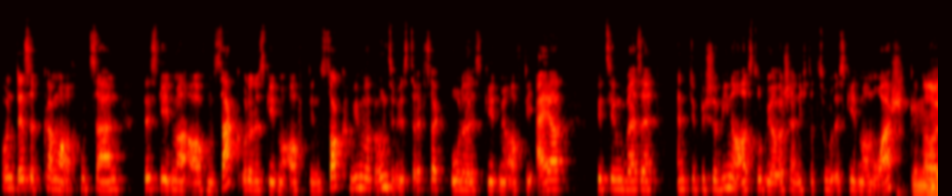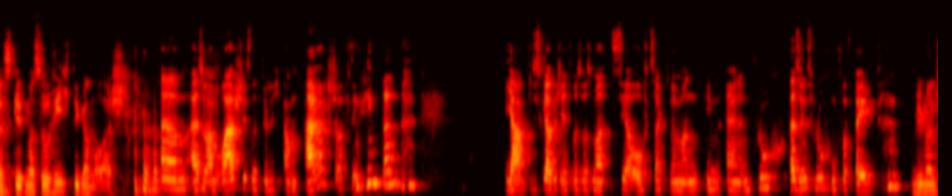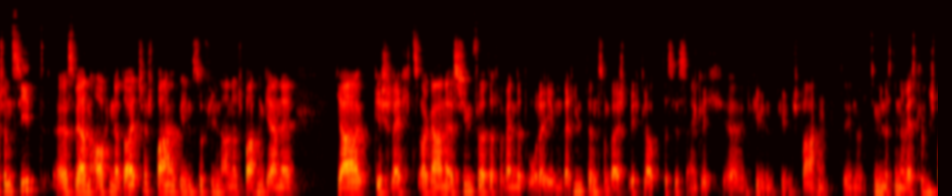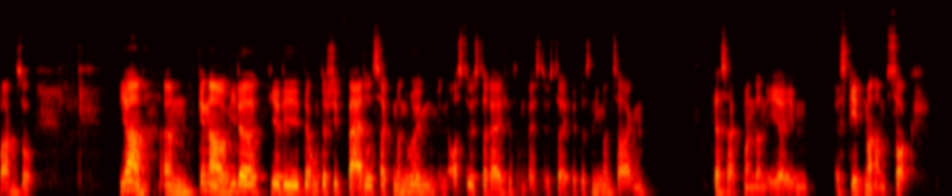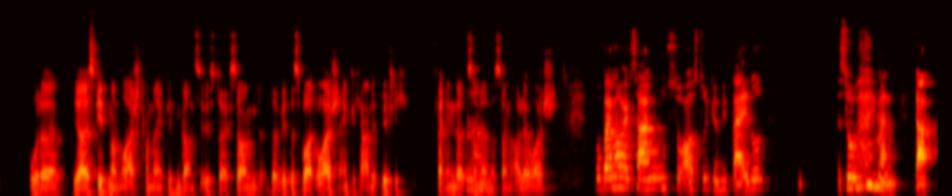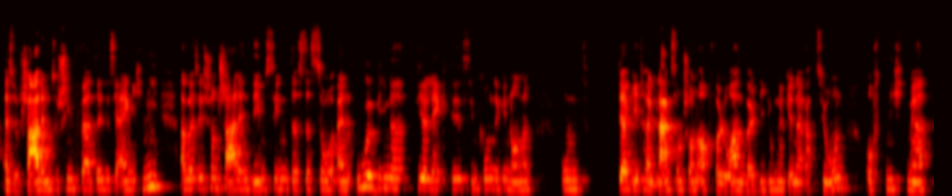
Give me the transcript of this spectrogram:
Und deshalb kann man auch gut sagen, das geht mir auf den Sack oder das geht mir auf den Sock, wie man bei uns in Österreich sagt, oder es geht mir auf die Eier, beziehungsweise ein typischer Wiener Ausdruck wäre wahrscheinlich dazu, es geht mir am Arsch. Genau, es geht mir so richtig am Arsch. ähm, also am Arsch ist natürlich am Arsch, auf den Hintern ja, das ist, glaube ich, etwas, was man sehr oft sagt, wenn man in einen Fluch, also ins Fluchen verfällt. Wie man schon sieht, es werden auch in der deutschen Sprache, wie in so vielen anderen Sprachen, gerne ja, Geschlechtsorgane als Schimpfwörter verwendet oder eben der Hintern zum Beispiel. Ich glaube, das ist eigentlich äh, in vielen, vielen Sprachen, zumindest in den westlichen Sprachen so. Ja, ähm, genau, wieder hier die, der Unterschied Beidel sagt man nur im, in Ostösterreich, also in Westösterreich wird das niemand sagen. Da sagt man dann eher eben, es geht mal am Sock oder ja, es geht mal am Arsch, kann man eigentlich in ganz Österreich sagen. Da wird das Wort Arsch eigentlich auch nicht wirklich verändert, ja. sondern da sagen alle Arsch. Wobei man halt sagen muss, so Ausdrücke wie Beidel, so, ich meine, ja, also schade um so Schimpfwörter ist es ja eigentlich nie, aber es ist schon schade in dem Sinn, dass das so ein Urwiener Dialekt ist im Grunde genommen und der geht halt langsam schon auch verloren, weil die junge Generation oft nicht mehr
